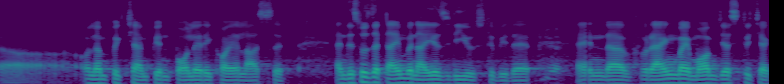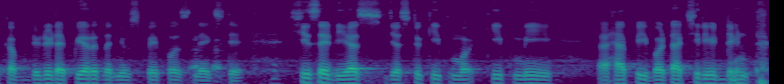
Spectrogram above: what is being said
uh, Olympic champion Poul-Erik Høyer Larsen. And this was the time when ISD used to be there. And I rang my mom just to check up, did it appear in the newspapers next day? She said yes, just to keep, keep me uh, happy, but actually it didn't.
